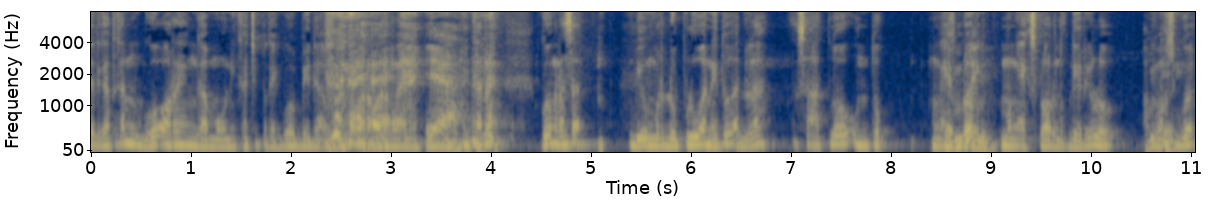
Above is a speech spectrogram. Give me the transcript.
dikatakan gue orang yang nggak mau nikah cepet ya. Gue beda sama orang-orang lain. Iya. Karena gue ngerasa di umur 20-an itu adalah saat lo untuk mengeksplor, mengeksplor untuk diri lo. Oke. Maksud gue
